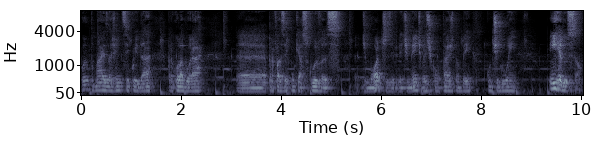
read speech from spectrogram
quanto mais a gente se cuidar para colaborar, é, para fazer com que as curvas de mortes, evidentemente, mas de contágio também continuem em redução.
